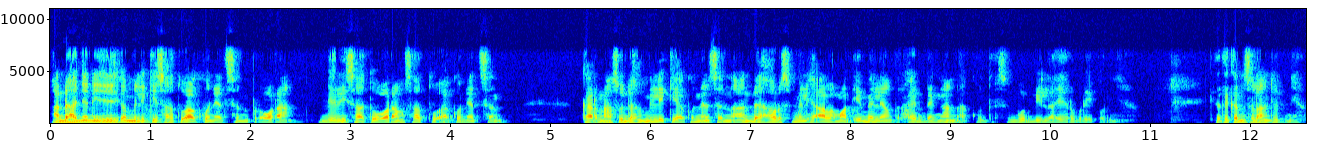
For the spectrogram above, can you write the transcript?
Anda hanya diizinkan memiliki satu akun AdSense per orang. Jadi satu orang satu akun AdSense. Karena sudah memiliki akun AdSense, Anda harus memilih alamat email yang terkait dengan akun tersebut di layar berikutnya. Kita tekan selanjutnya.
